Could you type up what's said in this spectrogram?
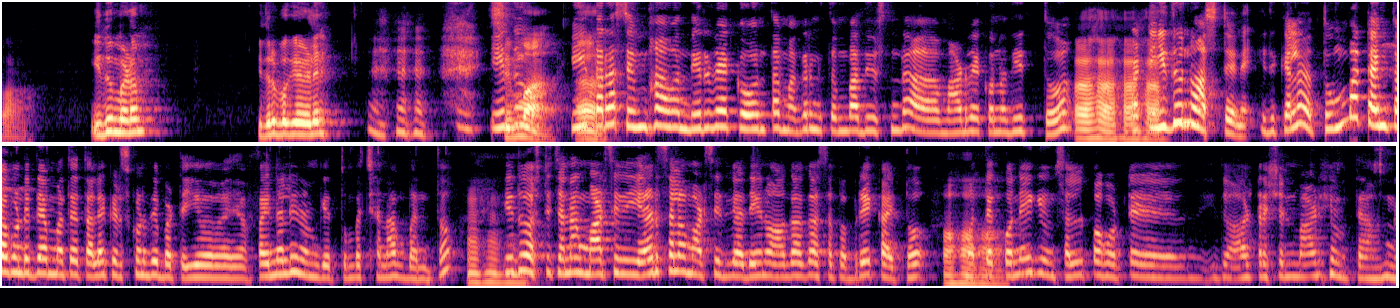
ವಾ ಇದು ಮೇಡಮ್ ಇದ್ರ ಬಗ್ಗೆ ಹೇಳಿ. ಇದು ಸಿಂಹ ಈ ತರ ಸಿಂಹ ಒಂದ್ ಇರ್ಬೇಕು ಅಂತ ಮಗನಿಗೆ ತುಂಬಾ ದಿವಸದಿಂದ ಮಾಡ್ಬೇಕು ಅನ್ನೋದಿತ್ತು. ಬಟ್ ಇದೂನು ಇದನ್ನು ಅಷ್ಟೇನೆ. ಇದಕ್ಕೆಲ್ಲ ತುಂಬಾ ಟೈಮ್ ತಗೊಂಡಿದ್ದೆ ಮತ್ತೆ ತಲೆ ಕೆಡ್ಸ್ಕೊಂಡಿದ್ದೆ ಬಟ್ ಫೈನಲಿ ನಮ್ಗೆ ತುಂಬಾ ಚೆನ್ನಾಗಿ ಬಂತು. ಇದು ಅಷ್ಟು ಚೆನ್ನಾಗಿ ಮಾಡ್ಸಿದ್ವಿ. ಎರಡ್ ಸಲ ಮಾಡ್ಸಿದ್ವಿ ಅದೇನೋ ಆಗಾಗ ಸ್ವಲ್ಪ ಬ್ರೇಕ್ ಆಯ್ತು. ಮತ್ತೆ ಕೊನೆಗೆ ಒಂದ್ ಸ್ವಲ್ಪ ಹೊಟ್ಟೆ ಇದು ಆಲ್ಟ್ರೇಷನ್ ಮಾಡಿ ಮತ್ತೆ ಅವನ್ನ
